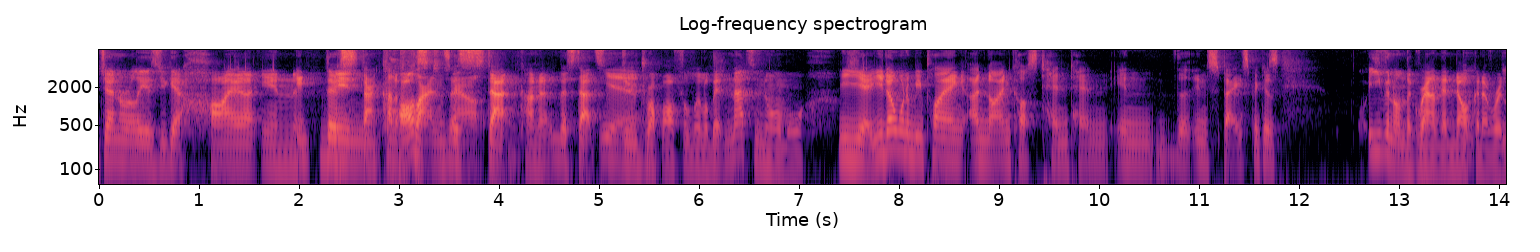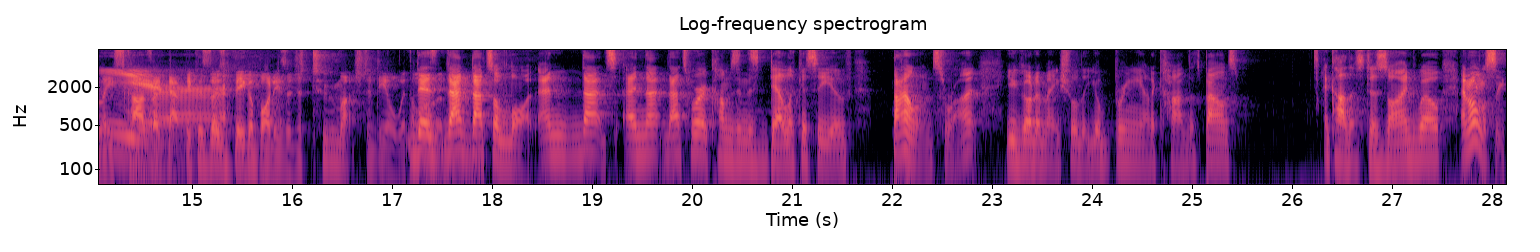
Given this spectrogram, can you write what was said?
generally as you get higher in It- the in stat kind of flattens the out. stat kind of the stats do drop off a little bit and that's normal yeah, you don't want to be playing a nine cost 10-10 in the in space because even on the ground they're not going to release cards like that because those bigger bodies are just too much to deal with there's that time. that's a lot. And that's and that that's where it comes in this delicacy of balance right? You got to make sure that you're bringing out a card that's balanced a card that's designed well. And honestly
